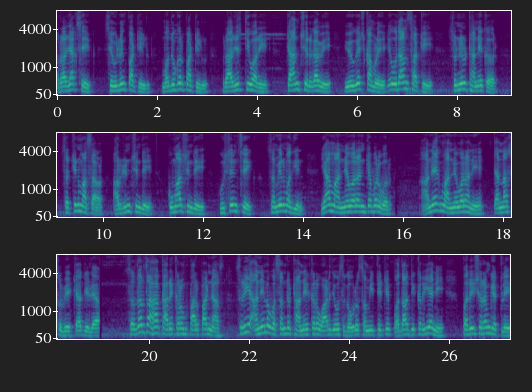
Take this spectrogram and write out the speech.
राजाक शेख शिवलिंग पाटील मधुकर पाटील राजेश तिवारी चांद शिरगावे योगेश कांबळे देवदान साठे सुनील ठाणेकर सचिन मासाळ अर्जुन शिंदे कुमार शिंदे हुसेन शेख समीर मदीन या मान्यवरांच्याबरोबर अनेक मान्यवरांनी त्यांना शुभेच्छा दिल्या. सदरचा हा कार्यक्रम पार पाडण्यास श्री अनिल वसंत ठाणेकर वाढदिवस गौरव समितीचे पदाधिकारी यांनी परिश्रम घेतले.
